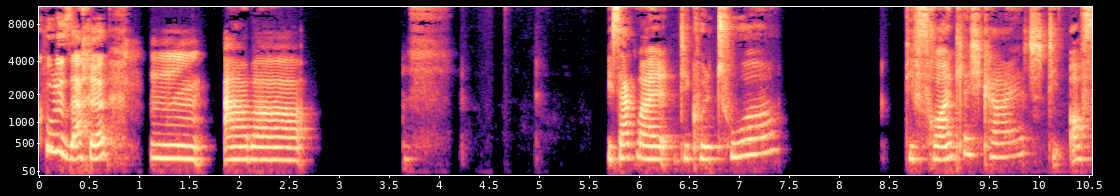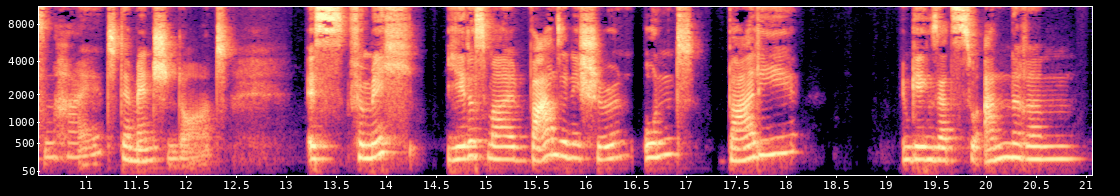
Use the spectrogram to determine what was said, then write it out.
coole Sache. Mm, aber ich sag mal, die Kultur, die Freundlichkeit, die Offenheit der Menschen dort ist für mich jedes Mal wahnsinnig schön und Bali im Gegensatz zu anderen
